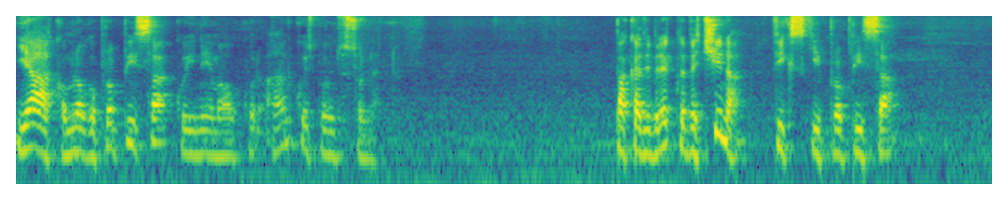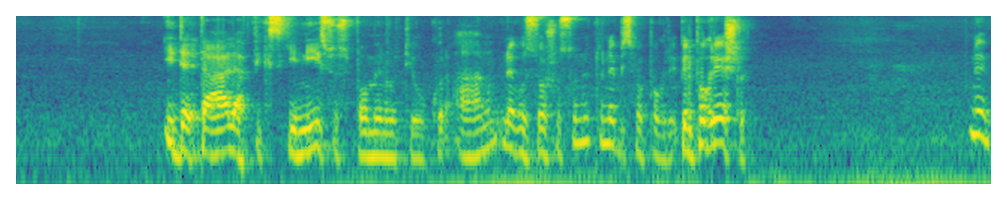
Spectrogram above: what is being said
jako mnogo propisa koji nema u Kur'anu, koji je spomenuti u sunnetu. Pa kad bi rekli većina fikskih propisa i detalja fikski nisu spomenuti u Kur'anu, nego su došli u sunnetu, ne bismo pogrešili. Bili pogrešili? Ne bi.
